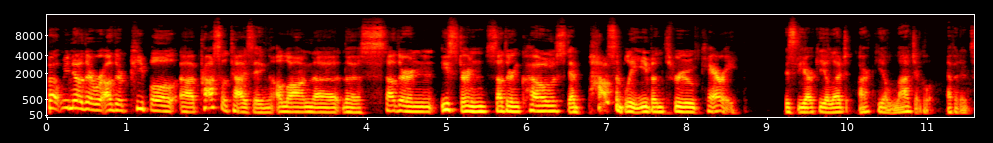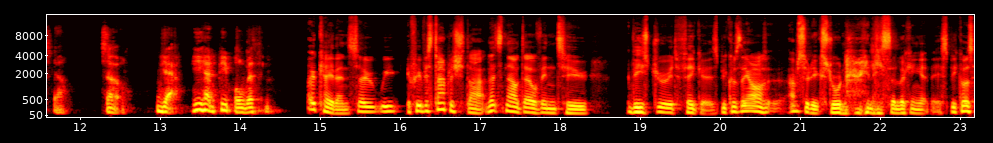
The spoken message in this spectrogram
But we know there were other people uh, proselytizing along the, the southern, eastern, southern coast, and possibly even through Kerry, is the archeolog- archaeological evidence now. So, yeah, he had people with him. Okay, then. So we, if we've established that, let's now delve into these druid figures because they are absolutely extraordinary, Lisa, looking at this. Because,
